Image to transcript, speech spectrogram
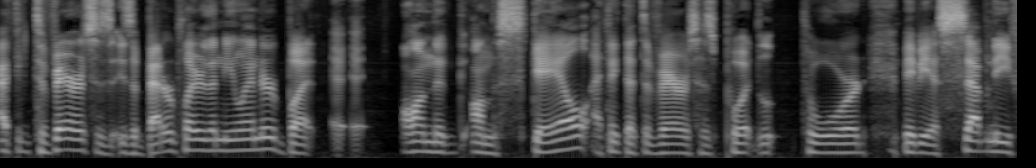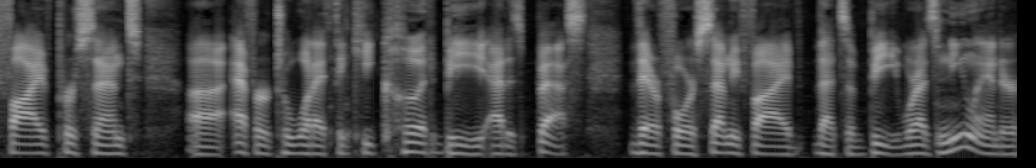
I think Tavares is, is a better player than Nylander, but uh, on the on the scale, I think that Tavares has put toward maybe a 75% uh, effort to what I think he could be at his best. Therefore, 75, that's a B. Whereas Nylander,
